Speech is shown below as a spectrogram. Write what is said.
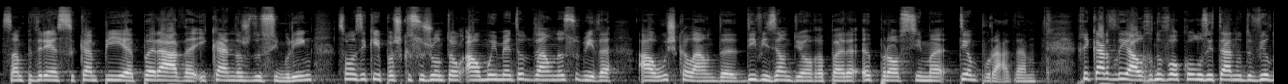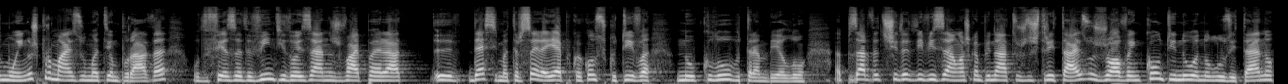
São Pedrense, Campia, Parada e Canas do Senhorim são as equipas que se juntam ao Movimento do Dão na subida ao escalão da divisão de honra para a próxima temporada. Ricardo Leal renovou com o Lusitano de Vildemoinhos por mais uma temporada. O defesa de 22 anos vai para a 13ª eh, época consecutiva no Clube Trambelo. Apesar da descida de divisão aos campeonatos distritais, o jovem continua no Lusitano,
